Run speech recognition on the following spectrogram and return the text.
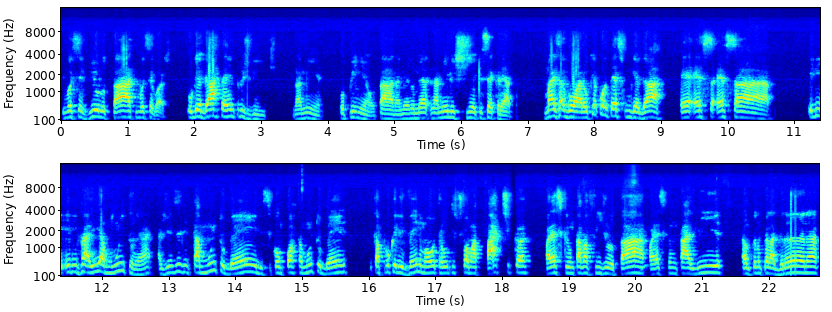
que você viu lutar, que você gosta. O Gegar tá entre os 20, na minha opinião, tá? Na minha, na minha listinha aqui secreta. Mas agora, o que acontece com o Guegar é essa. essa ele, ele varia muito, né? Às vezes ele está muito bem, ele se comporta muito bem, daqui a pouco ele vem numa outra luta de forma apática, parece que não estava afim de lutar, parece que não está ali, está lutando pela grana,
